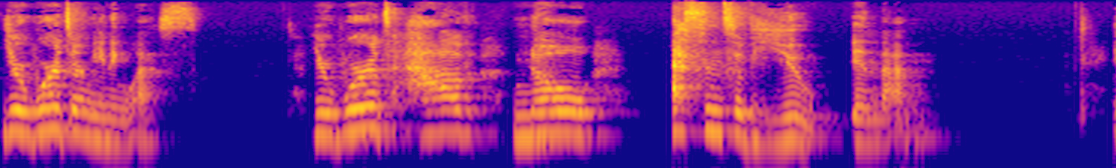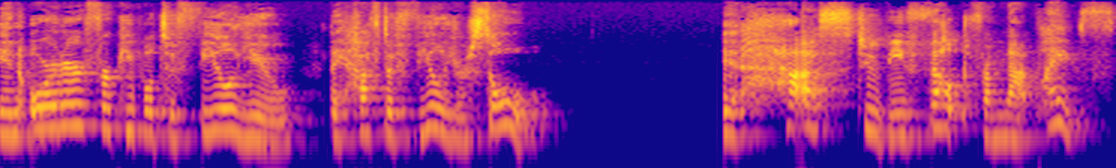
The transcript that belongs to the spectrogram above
your words are meaningless. Your words have no essence of you in them. In order for people to feel you, they have to feel your soul. It has to be felt from that place.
